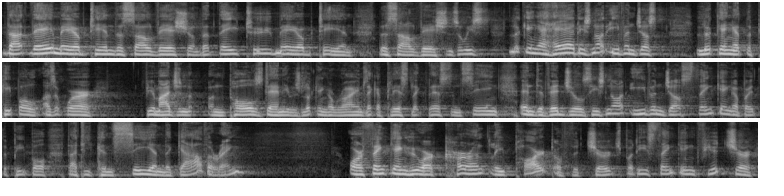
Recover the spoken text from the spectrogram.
that they may obtain the salvation, that they too may obtain the salvation. So he's looking ahead. He's not even just looking at the people, as it were. If you imagine on Paul's day, he was looking around like a place like this and seeing individuals. He's not even just thinking about the people that he can see in the gathering or thinking who are currently part of the church, but he's thinking future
